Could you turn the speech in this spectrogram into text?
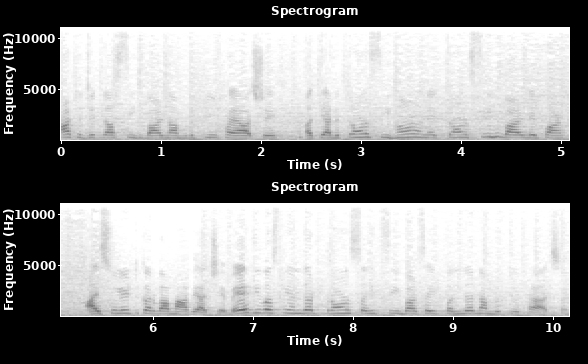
આઠ જેટલા સિંહબાળના મૃત્યુ થયા છે. અત્યારે ત્રણ સિંહણ અને ત્રણ સિંહબાળને પણ આઇસોલેટ કરવામાં આવ્યા છે. બે દિવસની અંદર ત્રણ સહિત સિંહબાળ સહિત પંદરના મૃત્યુ થયા છે.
